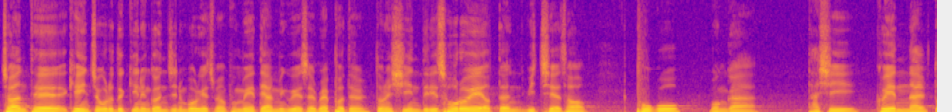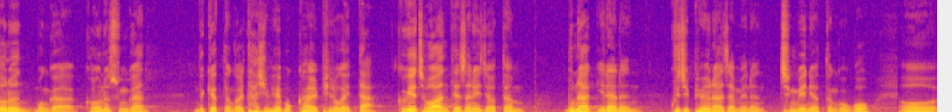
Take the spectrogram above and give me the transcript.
저한테 개인적으로 느끼는 건지는 모르겠지만 분명히 대한민국에서 래퍼들 또는 시인들이 서로의 어떤 위치에서 보고 뭔가 다시 그 옛날 또는 뭔가 그 어느 순간 느꼈던 걸 다시 회복할 필요가 있다. 그게 저한테서는 이제 어떤 문학이라는 굳이 표현하자면은 측면이었던 거고 어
